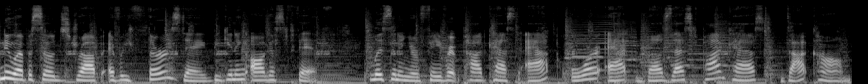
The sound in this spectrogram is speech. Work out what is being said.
New episodes drop every Thursday beginning August 5th. Listen in your favorite podcast app or at thezestpodcast.com.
